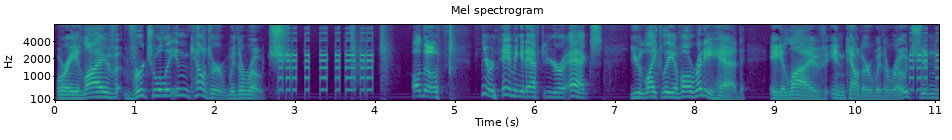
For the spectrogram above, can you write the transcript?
or a live virtual encounter with a roach. Although, if you're naming it after your ex, you likely have already had a live encounter with a roach, and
